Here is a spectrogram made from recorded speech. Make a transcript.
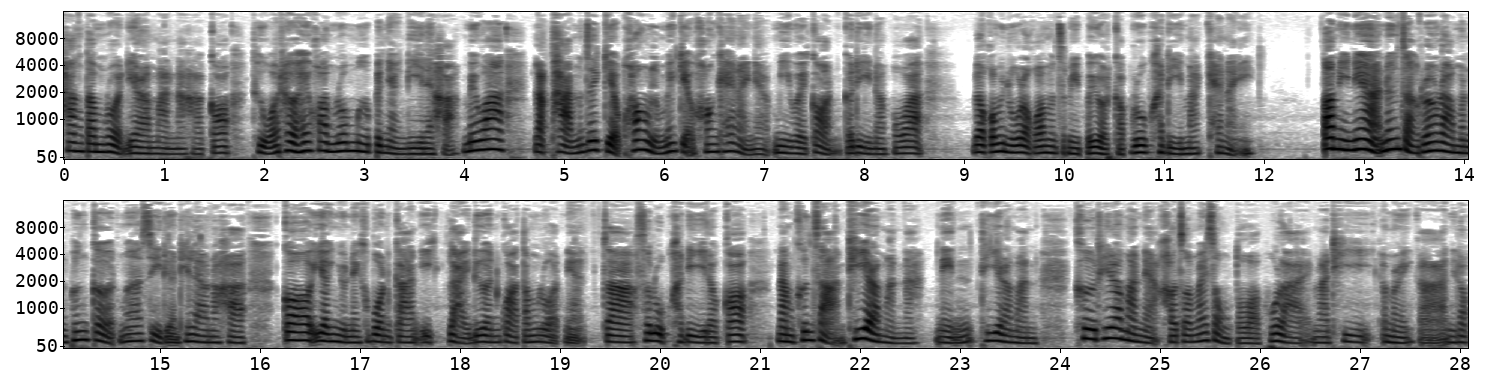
ทางตำรวจเยอรมันนะคะ ก็ถือว่าเธอให้ความร่วมมือเป็นอย่างดีเลยค่ะ ไม่ว่าหลักฐานมันจะเกี่ยวข้องหรือไม่เกี่ยวข้องแค่ไหนเนี่ย มีไว้ก่อนก็ดีนะ เพราะว่าเราก็ไม่รู้หรอกว่ามันจะมีประโยชน์กับรูปคดีมากแค่ไหน ตอนนี้เนี่ยเนื่องจากเรื่องราวมันเพิ่งเกิดเมื่อ 4 เดือนที่แล้วนะคะ ก็ยังอยู่ในขบวนการอีกหลายเดือนกว่าตำรวจเนี่ยจะสรุปคดีแล้วก็นำขึ้นศาลที่เยอรมันนะเน้นที่เยอรมัน คือที่เยอรมันเนี่ยเขาจะไม่ส่งตัวผู้ร้ายมาที่อเมริกานี่เรา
